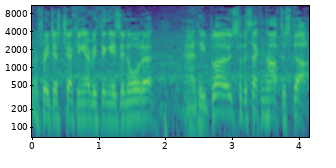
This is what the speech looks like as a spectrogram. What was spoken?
Referee just checking everything is in order, and he blows for the second half to start.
